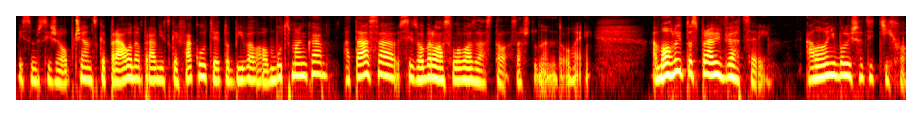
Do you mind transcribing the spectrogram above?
myslím si, že občianske právo na právnickej fakulte, je to bývalá ombudsmanka a tá sa si zobrala slovo a zastala sa študentov. Hej. A mohli to spraviť viacerí, ale oni boli všetci ticho.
